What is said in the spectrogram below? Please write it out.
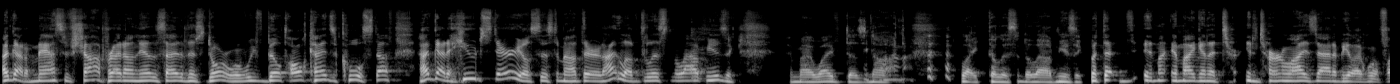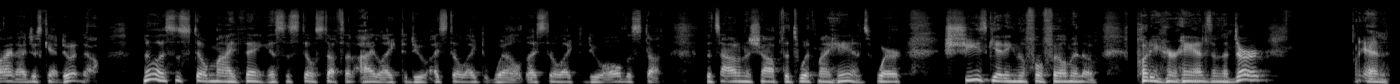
I've got a massive shop right on the other side of this door where we've built all kinds of cool stuff. I've got a huge stereo system out there and I love to listen to loud music and my wife does not like to listen to loud music. But that am I am I going to internalize that and be like, well, fine, I just can't do it now? No, this is still my thing. This is still stuff that I like to do. I still like to weld. I still like to do all the stuff that's out in the shop that's with my hands. Where she's getting the fulfillment of putting her hands in the dirt and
